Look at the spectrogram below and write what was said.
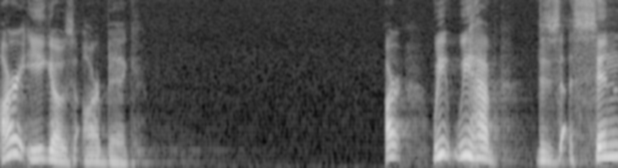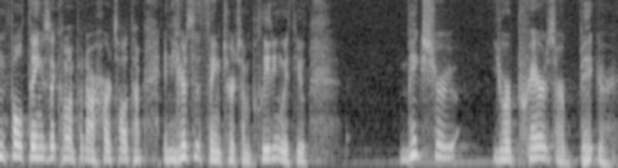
Our egos are big. Our, we, we have sinful things that come up in our hearts all the time. And here's the thing, church, I'm pleading with you make sure your prayers are bigger.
